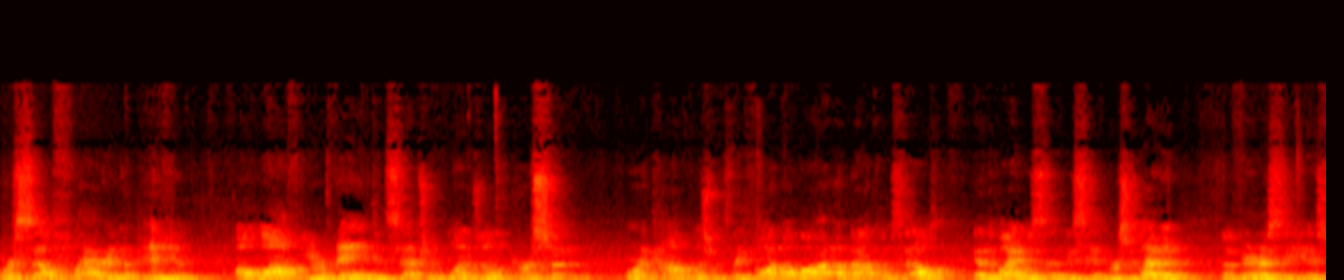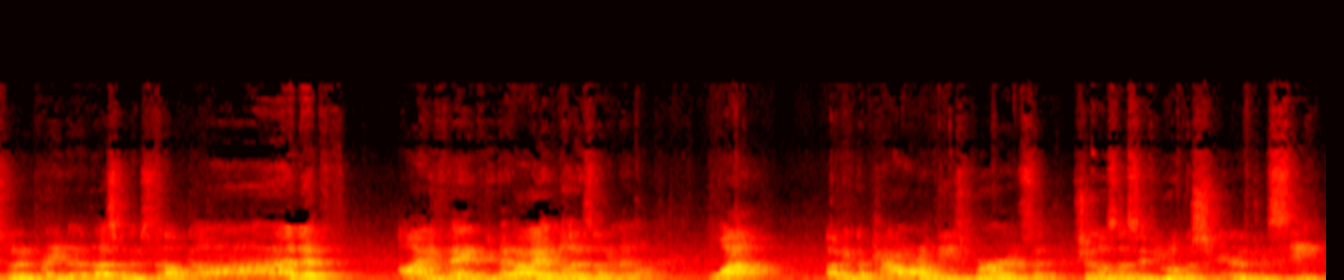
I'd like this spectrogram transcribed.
or self-flattering opinion, a lofty or vain conception of one's own person or accomplishments. They thought a lot about themselves. And the Bible says, we see in verse 11, the Pharisee stood and prayed thus with himself, God, I thank thee that I am not as other men are. Wow. I mean, the power of these words shows us, if you will, the spirit of conceit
